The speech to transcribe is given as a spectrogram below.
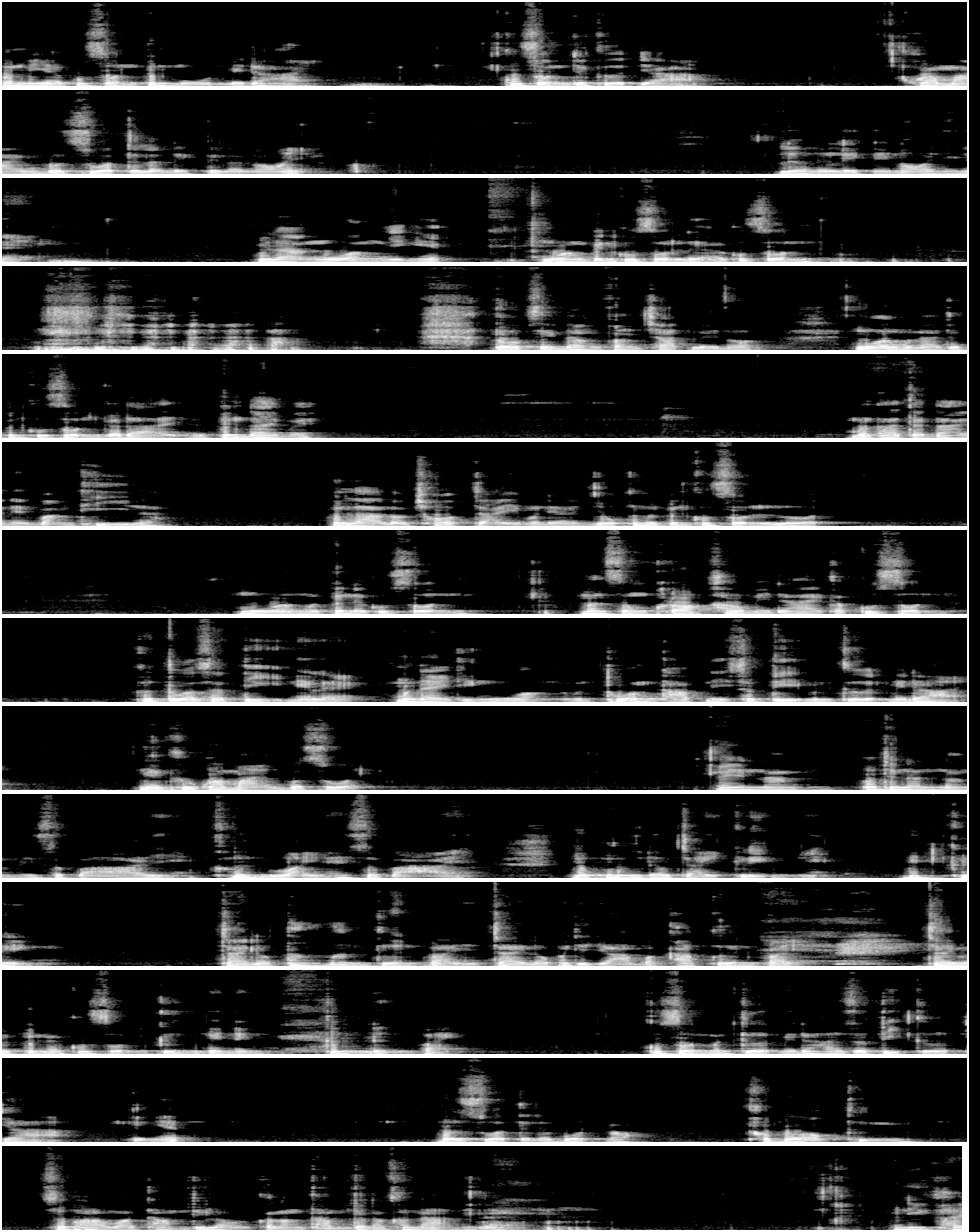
มันมีอกุศลเป็นมูลไม่ได้ กุศลจะเกิดยาก ความหมายของบทสวดแต่ละเล็กแต่ละน้อย เรื่องเล็กๆน้อยๆนี่แหละเวลาง่วงอย่างเงี้ยง่วงเป็นกุศลหรืออกุศล ตอบเสียงดังฟังชัดเลยเนาะง่วงมันอาจจะเป็นกุศลก็ได้ เป็นได้ไหมมันอาจจะได้ในบางทีนะ เวลาเราชอบใจมันเนี่ย ยกให้มันเป็นกุศลโลดง่วงมันเป็นอกุศล มันส่งเคราะห์เข้าไม่ได้กับกุศล คือตัวสตินี่แหละ เมื่อใดที่ง่วงมันท่วมทับนี่สติมันเกิดไม่ได้ เนี่ยคือความหมายของบทสวดให้นั่ง เพราะฉะนั้นนั่งให้สบาย เคลื่อนไหวให้สบาย ยกมือแล้วใจเกร็งนี่บิดเกร็งใจเราตั้งมั่นเกินไป ใจเราพยายามบังคับเกินไป ใจมันเป็นอกุศลกึ่งไปหนึ่งกึ่งหนึ่งไป กุศลมันเกิดไม่ได้ สติเกิดยาก อย่างเงี้ย บทสวดแต่ละบทเนาะเขาบอกถึงสภาวะธรรมที่เรากำลังทำแต่ละขณะนี่แหละวันนี้ใคร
